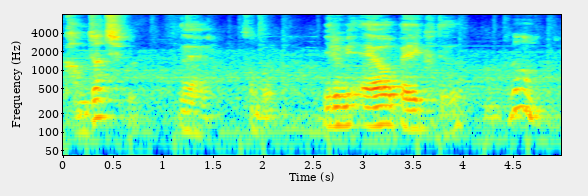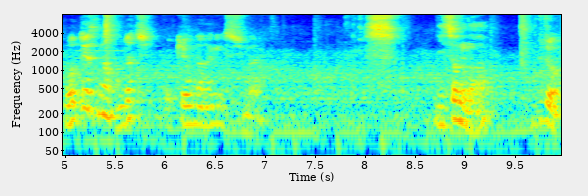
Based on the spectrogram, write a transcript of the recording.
감자칩을 네. 선보였다. 이름이 에어 베이크드. 그러면 롯데에서 난 감자칩 뭐 기억나는 게 있으신가요? 있었나? 그죠?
